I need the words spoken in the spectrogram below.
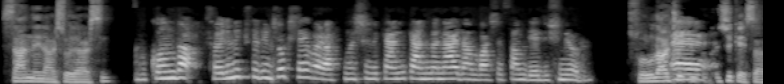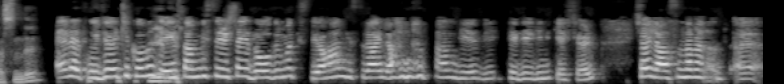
Sen neler söylersin? Bu konuda söylemek istediğim çok şey var aslında. Şimdi kendi kendime nereden başlasam diye düşünüyorum. Sorular çok Ee, açık esasında. Evet ucu açık olunca insan bir sürü şey doldurmak istiyor. Hangi sırayla anlatsam diye bir tedirginlik yaşıyorum. Şöyle aslında ben e,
